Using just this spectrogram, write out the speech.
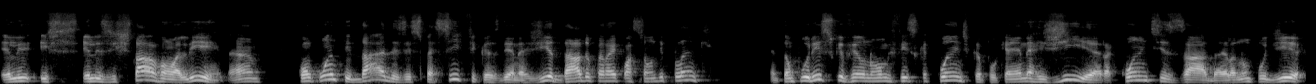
eles, eles estavam ali né, com quantidades específicas de energia dado pela equação de Planck. Então, por isso que veio o nome física quântica, porque a energia era quantizada, ela não podia,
